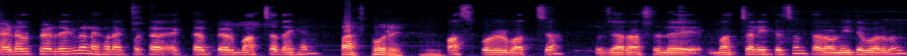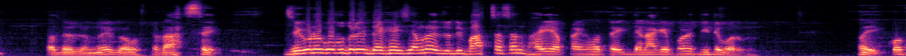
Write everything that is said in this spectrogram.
অ্যাডাল্ট পেয়ার দেখলেন এখন একটা একটা পেয়ার বাচ্চা দেখেন। পাঁচ পরে পাসপোর্টের বাচ্চা। তো যারা আসলে বাচ্চা নিতে চান তারাও নিতে পারবেন। তাদের জন্য এই ব্যবস্থাটা আছে। যে কোনো কবুতরই দেখাইছি আমরা যদি বাচ্চা চান ভাই আপনাকে হয়তো একদিন আগে পরে দিতে পারবে ভাই কত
